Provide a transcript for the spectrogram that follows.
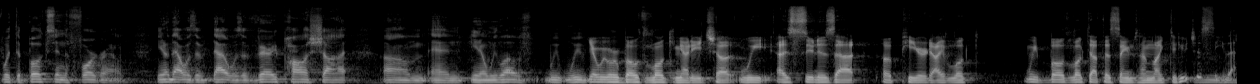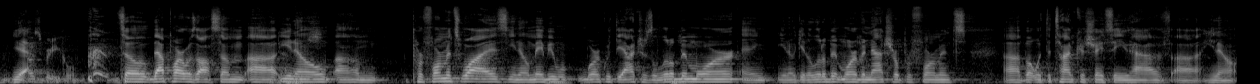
with the books in the foreground. You know, that was a, that was a very polished shot. Um, and you know we love we, we yeah we were both looking at each other we as soon as that appeared i looked we both looked at the same time like did you just see that? Yeah. That was pretty cool. So that part was awesome. Uh, you know um, performance wise you know maybe work with the actors a little bit more and you know get a little bit more of a natural performance. Uh, but with the time constraints that you have uh, you know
